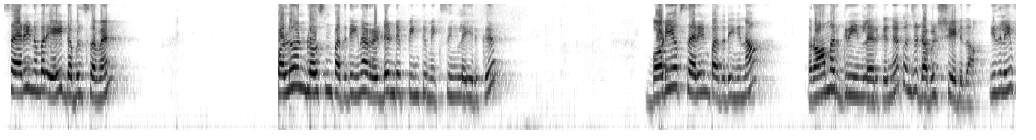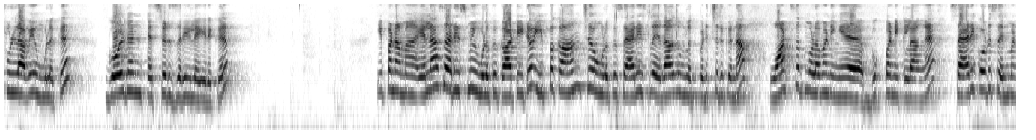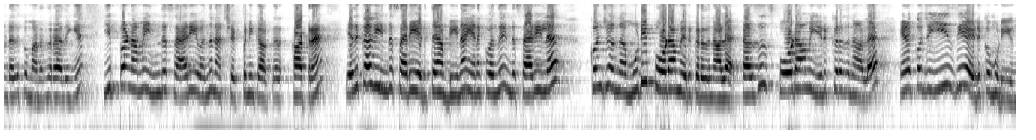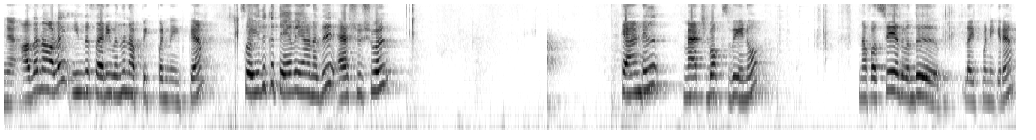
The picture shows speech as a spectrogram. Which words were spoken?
saree number eight double seven பல்லுவன் ப்ளவுஸ்னு பார்த்துட்டிங்கன்னா ரெட் அண்ட் பிங்க் மிக்சிங்கில் இருக்குது பாடி ஆஃப் சாரின்னு பார்த்துட்டிங்கன்னா ராமர் க்ரீனில் இருக்குங்க. கொஞ்சம் டபுள் ஷேடு தான். இதுலேயும் ஃபுல்லாகவே உங்களுக்கு கோல்டன் டெஸ்டட் சரியில் இருக்குது இப்போ நம்ம எல்லா சாரீஸுமே உங்களுக்கு காட்டிட்டோம். இப்போ காமிச்ச உங்களுக்கு சாரீஸில் ஏதாவது உங்களுக்கு பிடிச்சிருக்குன்னா வாட்ஸ்அப் மூலமாக நீங்கள் புக் பண்ணிக்கலாங்க. சாரீ கோடு சென்ட் பண்ணுறதுக்கு மறந்துடாதீங்க இப்போ நம்ம இந்த சாரியை வந்து நான் செக் பண்ணி காக்க காட்டுறேன். எதுக்காக இந்த சாரீ எடுத்தேன் அப்படின்னா எனக்கு வந்து இந்த சாரியில் கொஞ்சம் அந்த முடி போடாமல் இருக்கிறதுனால டசில்ஸ் போடாமல் இருக்கிறதுனால எனக்கு கொஞ்சம் ஈஸியாக எடுக்க முடியுங்க. அதனால் இந்த சரி வந்து நான் பிக் பண்ணியிருக்கேன். ஸோ இதுக்கு தேவையானது as usual candle match box வேணும். நான் ஃபஸ்ட்டே அது வந்து லைட் பண்ணிக்கிறேன்.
